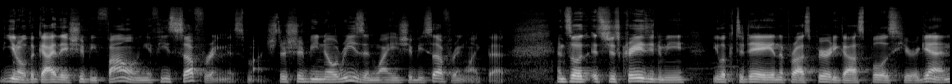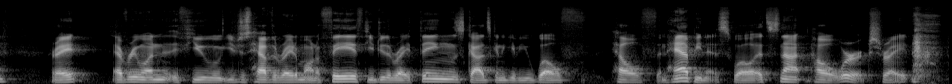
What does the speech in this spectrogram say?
you know, the guy they should be following if he's suffering this much. There should be no reason why he should be suffering like that. And so it's just crazy to me. You look today, and the prosperity gospel is here again, right? Everyone, if you you just have the right amount of faith, you do the right things, God's going to give you wealth, health, and happiness. Well, it's not how it works, right?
